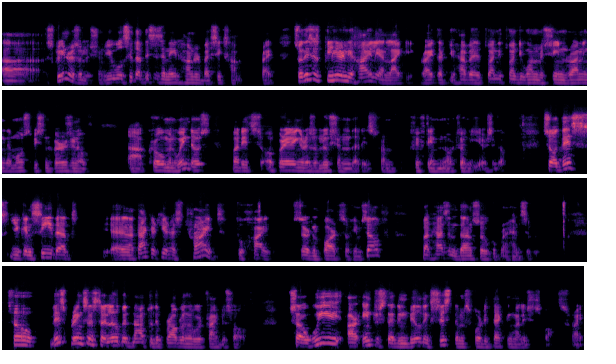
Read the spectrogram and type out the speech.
uh, screen resolution, you will see that this is an 800 by 600, right? So this is clearly highly unlikely, right? That you have a 2021 machine running the most recent version of uh, Chrome and Windows, but it's operating resolution that is from 15 or 20 years ago. So this, you can see that an attacker here has tried to hide certain parts of himself, but hasn't done so comprehensively. So this brings us a little bit now to the problem that we're trying to solve. So we are interested in building systems for detecting malicious bots, right?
